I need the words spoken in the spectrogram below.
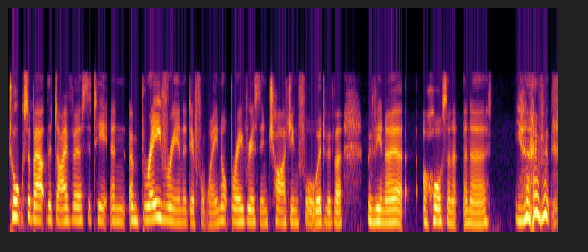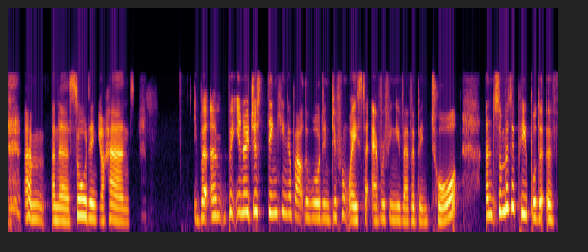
talks about the diversity and, and bravery in a different way. Not bravery as in charging forward with a with you know a, horse and a, and a you know um, and a sword in your hand. But um, but you know, just thinking about the world in different ways to everything you've ever been taught, and some of the people that have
